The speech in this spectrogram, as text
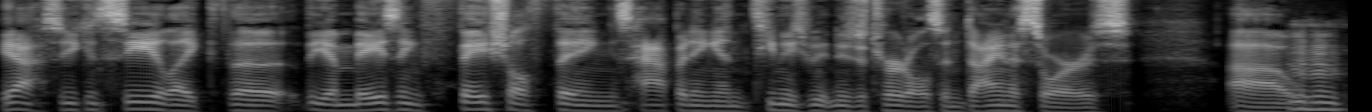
yeah, so you can see like the the amazing facial things happening in Teenage Mutant Ninja Turtles and dinosaurs. Uh, Mhm.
